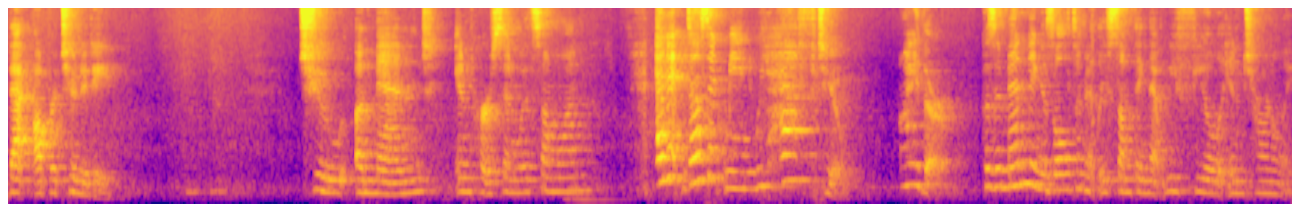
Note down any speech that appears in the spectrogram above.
that opportunity to amend in person with someone. And it doesn't mean we have to either, because amending is ultimately something that we feel internally.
